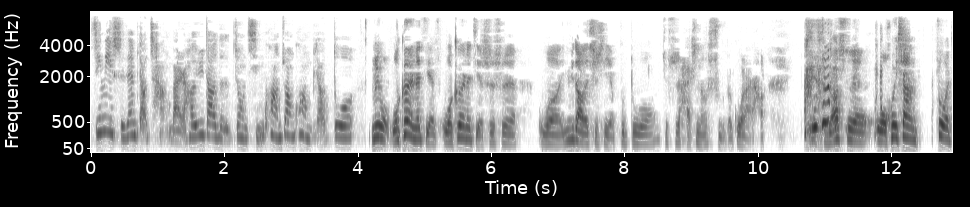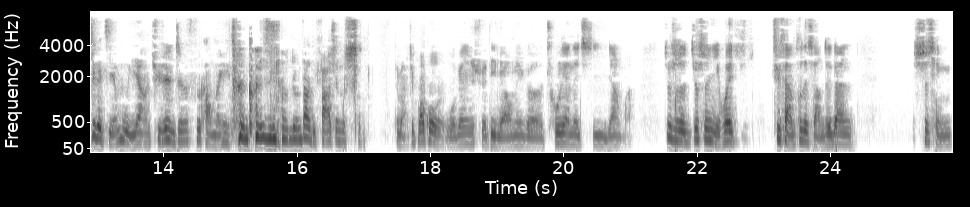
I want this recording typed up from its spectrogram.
经历时间比较长吧，然后遇到的这种情况状况比较多。没有，我个人的解，我个人的解释是我遇到的其实也不多，就是还是能数得过来哈。主要是我会像做这个节目一样去认真思考每一段关系当中到底发生了什么，对吧？就包括我跟学弟聊那个初恋那期一样嘛，就是就是你会去反复的想这段。事情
